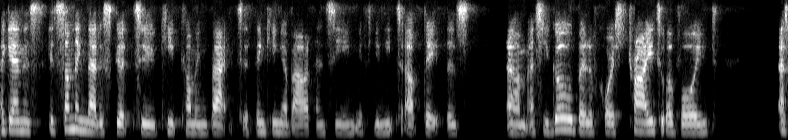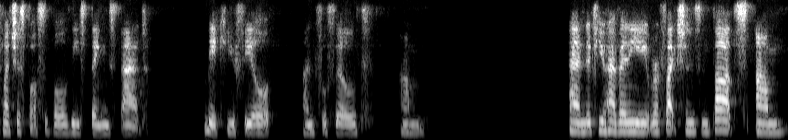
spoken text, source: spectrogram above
again, it's, it's something that is good to keep coming back to thinking about and seeing if you need to update this um, as you go. But of course, try to avoid as much as possible these things that make you feel unfulfilled. Um, and if you have any reflections and thoughts um,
